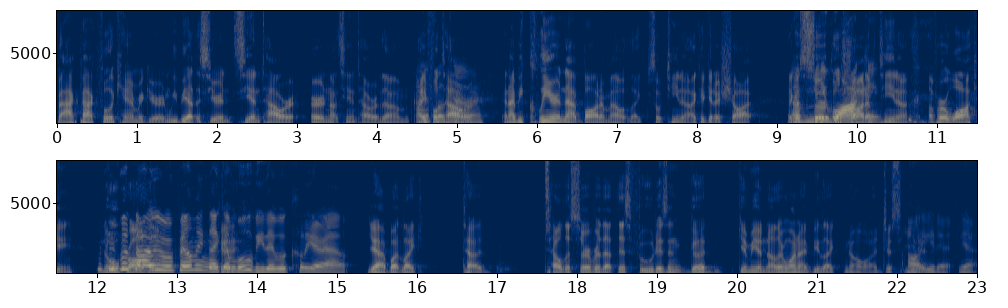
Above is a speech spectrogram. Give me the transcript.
backpack full of camera gear, and we'd be at the CN, CN Tower, or not CN Tower, the um, Eiffel, Eiffel Tower, Tower. and I'd be clearing that bottom out, like so Tina, I could get a shot, like a circle shot of. Tina of her walking, no People thought we problem. were filming like a movie. They would clear out. Yeah, but like, tell tell the server that this food isn't good. Give me another one. I'd be like, no, I just eat I'll it, eat it. Yeah.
